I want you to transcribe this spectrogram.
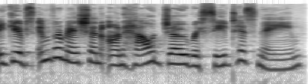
It gives information on how Joe received his name.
